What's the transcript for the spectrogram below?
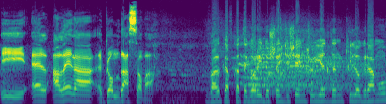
i El Alena Gondasowa. Walka w kategorii do 61 kg.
